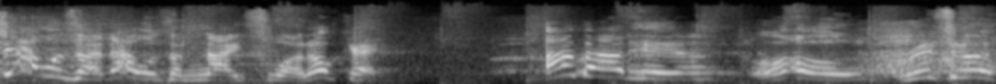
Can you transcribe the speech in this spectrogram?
that, was a, that was a nice one. Okay. I'm out here. Uh-oh, Richard.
